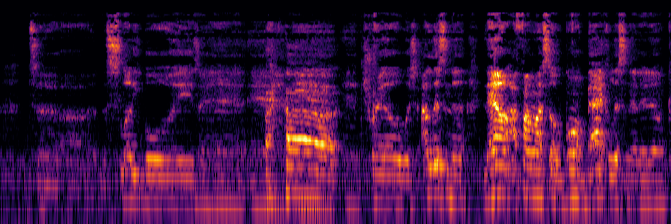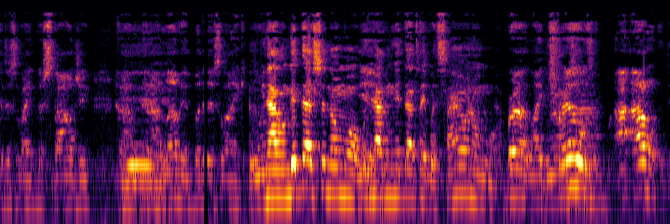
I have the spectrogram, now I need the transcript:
to uh, the Slutty Boyz and and, and and Trel, which I listen to now. I find myself going back listening to them because it's like nostalgic and, I, and I love it. But it's like, we're not gonna get that shit no more. We're not gonna get that type of sound no more. bruh, like You know Trel's. I, I don't.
